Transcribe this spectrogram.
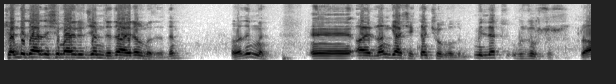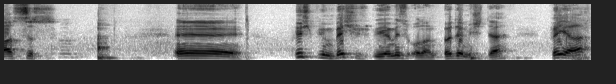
Kendi kardeşim ayrılacağım dedi, ayrılma dedim. Anladın mı? Ee, ayrılan gerçekten çok oldu. Millet huzursuz, rahatsız. Ee, 3500 üyemiz olan Ödemiş'te veya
